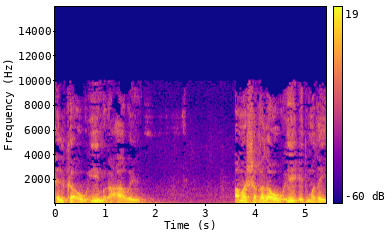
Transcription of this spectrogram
xilka uu ii magacaabay ama shaqada uu ii idmaday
